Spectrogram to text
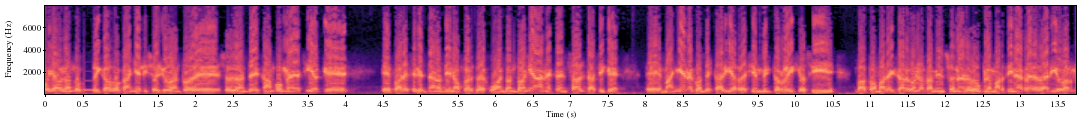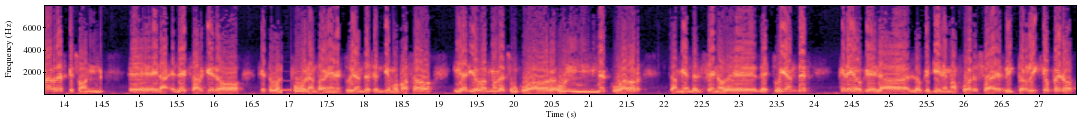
hoy hablando con Ricardo Cañel y su ayudante de, su ayudante de campo, me decía que eh, parece que el Tano tiene oferta de Juan Antonian, está en Salta, así que eh, mañana contestaría recién Víctor Rigio si va a tomar el cargo o no. También suena la dupla Martín Herrera Darío Bernardes, que son eh, el, el ex arquero que estuvo en Fulham, también estudiantes en tiempo pasado, y Darío Bernal es un jugador, un ex jugador también del seno de, de estudiantes. Creo que la- lo que tiene más fuerza es Víctor Rigio, pero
